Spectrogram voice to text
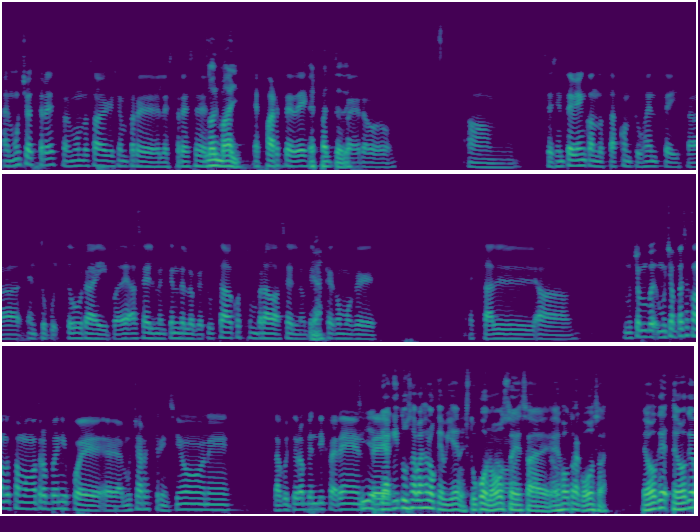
hay mucho estrés, todo el mundo sabe que siempre el estrés es, Normal, es parte de... es parte de... Pero um, se siente bien cuando estas con tu gente y estás en tu cultura y puedes hacer, ¿me entiendes? Lo que tú estás acostumbrado a hacer. No tienes que como que estar... ah, muchas ve- muchas veces cuando estamos en otros venues, pues eh, hay muchas restricciones, la cultura es bien diferente. Sí, de aquí tú sabes a lo que vienes, tú conoces, es otra cosa. Tengo que, tengo que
